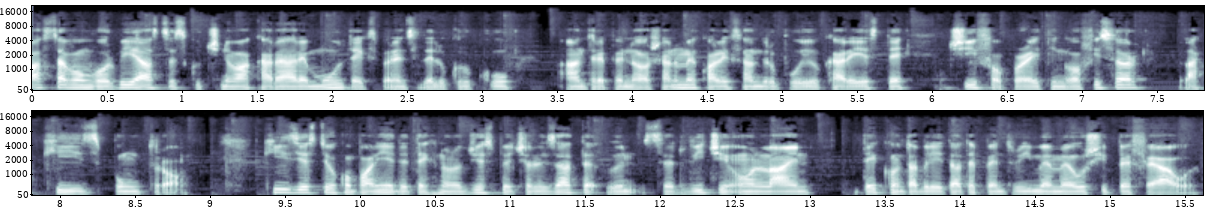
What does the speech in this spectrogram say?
asta vom vorbi astăzi cu cineva care are multă experiență de lucru cu antreprenori și anume cu Alexandru Puiu care este Chief Operating Officer la keys.ro. Keys este o companie de tehnologie specializată în servicii online de contabilitate pentru IMM-uri și PFA-uri.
